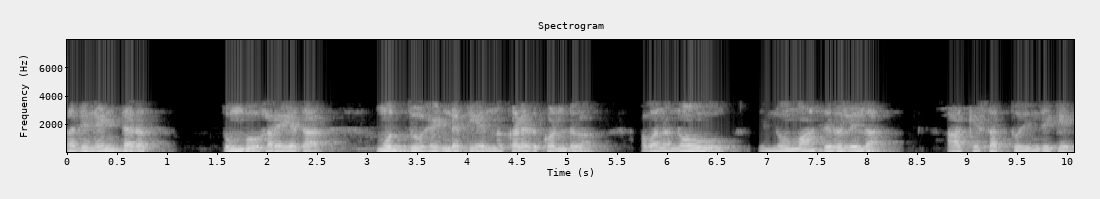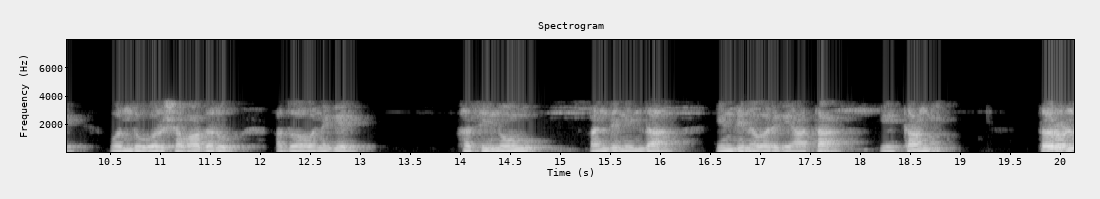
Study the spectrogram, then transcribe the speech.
ಹದಿನೆಂಟರ ತುಂಬು ಹರೆಯದ ಮುದ್ದು ಹೆಂಡತಿಯನ್ನು ಕಳೆದುಕೊಂಡು ಅವನ ನೋವು ಇನ್ನೂ ಮಾಸಿರಲಿಲ್ಲ. ಆಕೆ ಸತ್ತು ಇಂದಿಗೆ ಒಂದು ವರ್ಷವಾದರೂ ಅದು ಅವನಿಗೆ ಹಸಿ ನೋವು. ಅಂದಿನಿಂದ ಇಂದಿನವರೆಗೆ ಆತ ಏಕಾಂಗಿ. ತರುಣ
